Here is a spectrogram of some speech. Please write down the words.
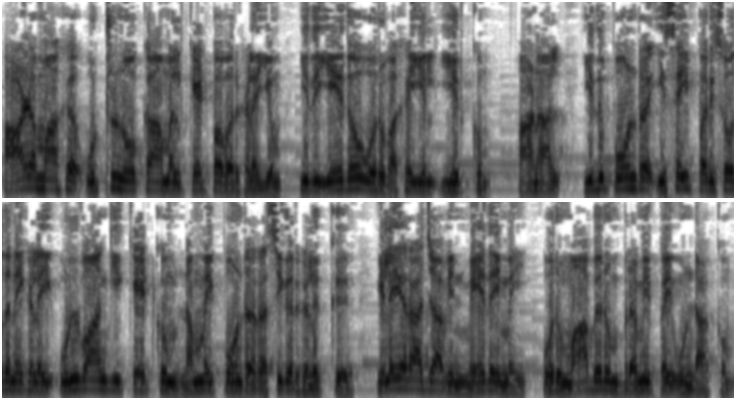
ஆழமாக உற்று நோக்காமல் கேட்பவர்களையும் இது ஏதோ ஒரு வகையில் ஈர்க்கும். ஆனால் இது போன்ற இசை பரிசோதனைகளை உள்வாங்கி கேட்கும் நம்மை போன்ற ரசிகர்களுக்கு இளையராஜாவின் மேதைமை ஒரு மாபெரும் பிரமிப்பை உண்டாக்கும்.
